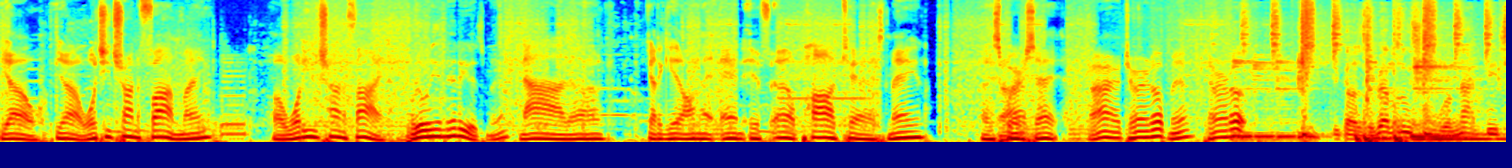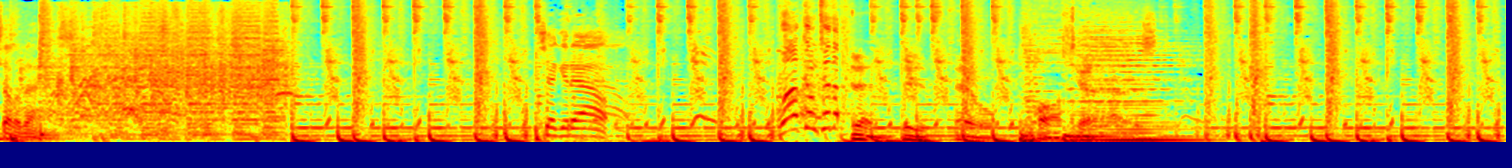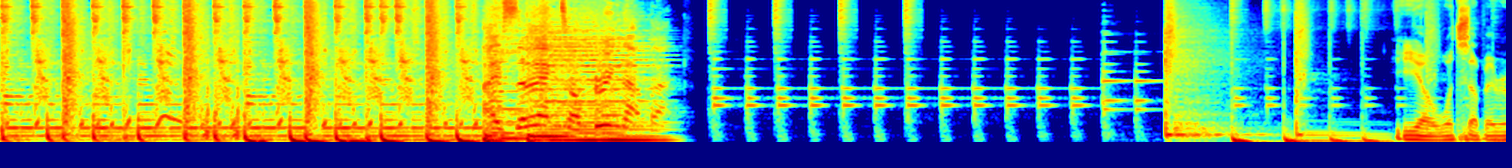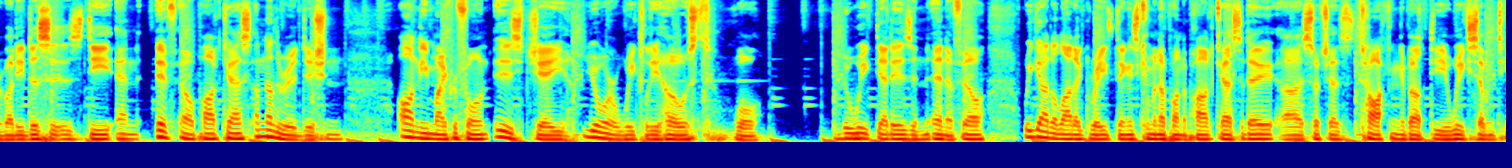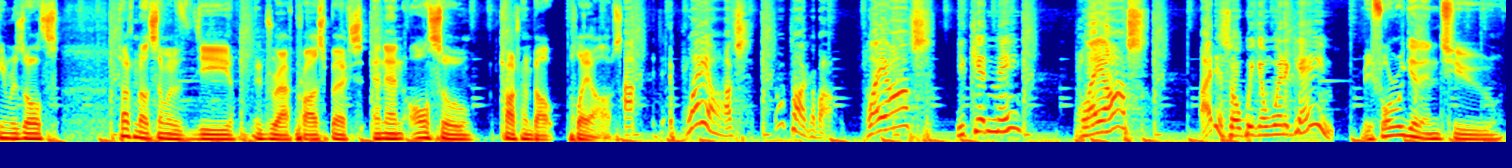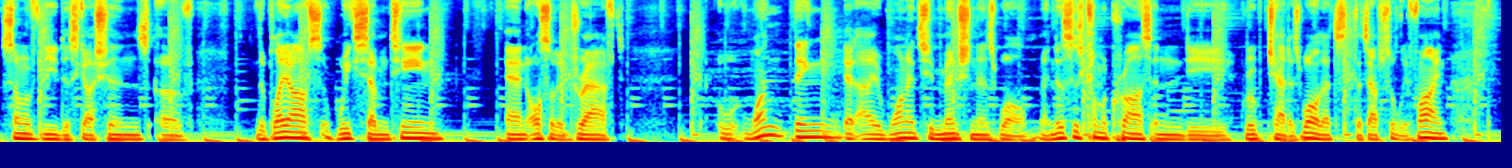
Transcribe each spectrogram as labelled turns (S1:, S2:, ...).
S1: Yo, yo, what you trying to find, man? Uh, what are you trying to find?
S2: Brilliant idiots, man.
S1: Nah, dog. You gotta get on that NFL podcast, man. That's where it's at.
S2: All right, turn it up, man. Turn it up.
S3: because the revolution will not be televised. Check it out.
S4: Welcome to the
S2: NFL podcast.
S4: Selector. Bring that back.
S1: Yo, what's up, everybody? This is the NFL podcast, another edition. On the microphone is Jay, your weekly host. Well, the week that is in NFL. We got a lot of great things coming up on the podcast today, uh, such as talking about the Week 17 results, talking about some of the draft prospects, and then also talking about playoffs.
S5: Uh, playoffs? Don't talk about playoffs. You kidding me? Playoffs? I just hope we can win a game.
S1: Before we get into some of the discussions of the playoffs, week 17, and also the draft, one thing that I wanted to mention as well, and this has come across in the group chat as well, that's that's absolutely fine.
